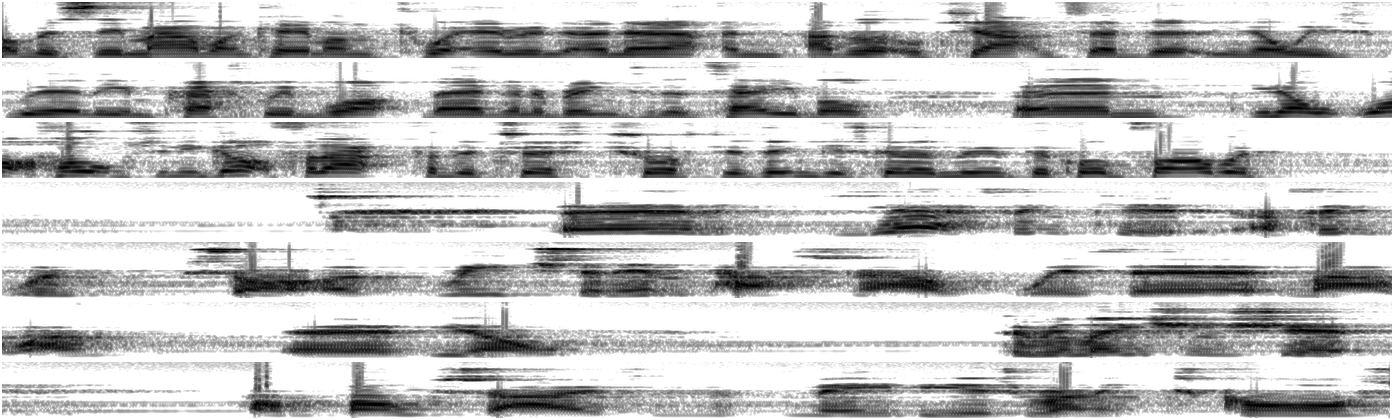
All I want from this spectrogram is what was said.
obviously, Marwan came on Twitter and, and, and had a little chat and said that you know he's really impressed with what they're going to bring to the table. Um, you know, what hopes have you got for that for the trust? Trust? Do you think it's going to move the club forward? Um, yeah, I think it. I think we've sort of reached an impasse now with uh, Marwan. Uh, you know, the relationship on both sides maybe has run its course.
